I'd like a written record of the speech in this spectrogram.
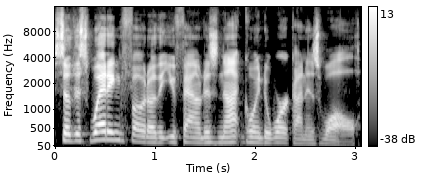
So this wedding photo that you found is not going to work on his wall.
